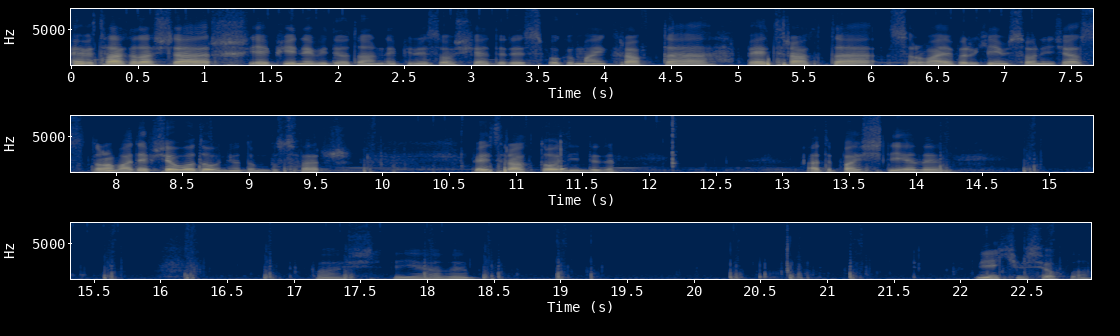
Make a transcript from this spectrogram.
Evet arkadaşlar, yepyeni videodan hepiniz hoş geldiniz. Bugün Minecraft'ta, Bedrock'ta Survivor Games oynayacağız. Normalde hep Java'da oynuyordum bu sefer. Bedrock'ta oynayayım dedim. Hadi başlayalım. Başlayalım. Niye kimse yok lan?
